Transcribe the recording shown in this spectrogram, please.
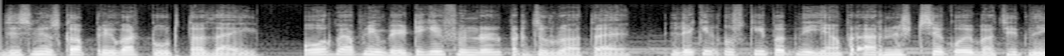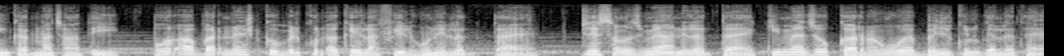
जिसमें उसका परिवार टूटता जाए और वह अपनी बेटी के फ्यूनरल पर ज़रूर आता है। लेकिन उसकी पत्नी यहाँ पर अर्नेस्ट से कोई बातचीत नहीं करना चाहती और अब अर्नेस्ट को बिल्कुल अकेला फील होने लगता है। उसे समझ में आने लगता है कि मैं जो कर रहा हूँ वह बिल्कुल गलत है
